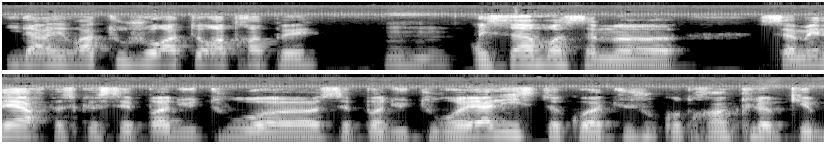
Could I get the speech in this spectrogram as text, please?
il arrivera toujours à te rattraper. Mhm. Et ça, moi, ça me ça m'énerve parce que c'est pas du tout euh, c'est pas du tout réaliste quoi. Tu joues contre un club qui est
